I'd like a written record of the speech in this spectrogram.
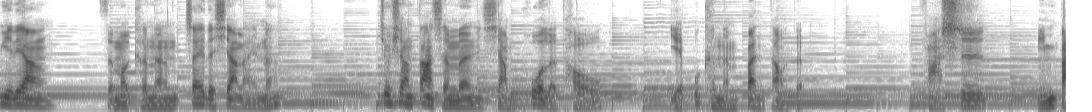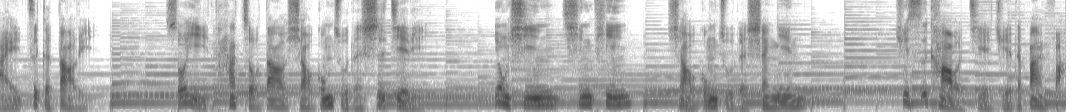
月亮怎么可能摘得下来呢？就像大臣们想破了头，也不可能办到的。法师。明白这个道理，所以他走到小公主的世界里，用心倾听小公主的声音，去思考解决的办法。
